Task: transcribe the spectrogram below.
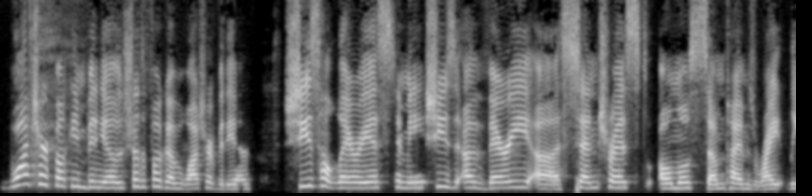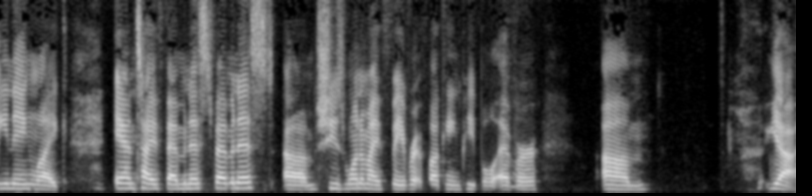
watch her fucking videos. Shut the fuck up. Watch her videos. She's hilarious to me. She's a very uh, centrist, almost sometimes right leaning, like anti feminist feminist. Um, she's one of my favorite fucking people ever. Um, yeah,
